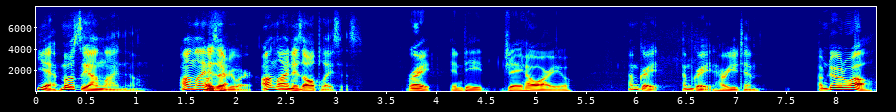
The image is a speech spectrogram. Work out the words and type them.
Yeah, mostly online though. Online is everywhere. Online is all places. Right, indeed. Jay, how are you? I'm great. I'm great. How are you, Tim? I'm doing well.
